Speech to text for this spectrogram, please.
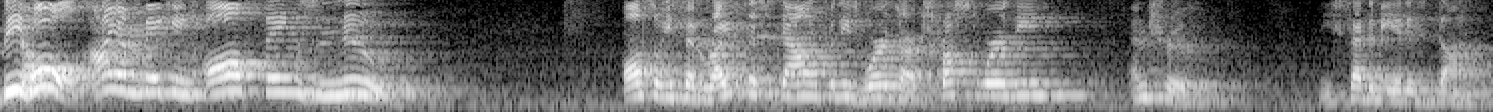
Behold, I am making all things new. Also, he said, Write this down, for these words are trustworthy and true. He said to me, It is done.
